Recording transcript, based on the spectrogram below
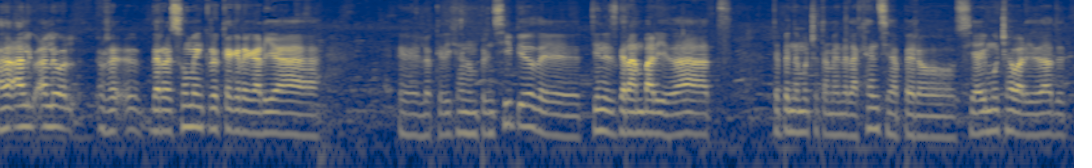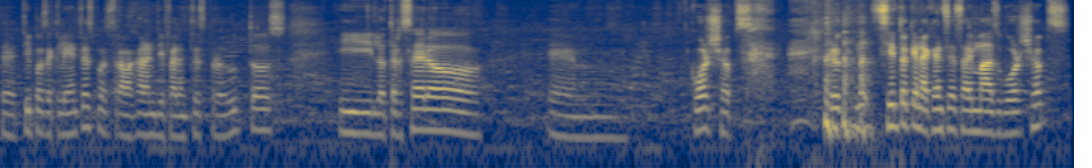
algo, algo, de resumen creo que agregaría eh, lo que dije en un principio, de tienes gran variedad depende mucho también de la agencia, pero si hay mucha variedad de, tipos de clientes, puedes trabajar en diferentes productos. Y lo tercero, em, workshops. siento que en agencias hay más workshops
